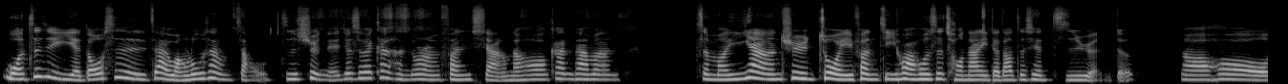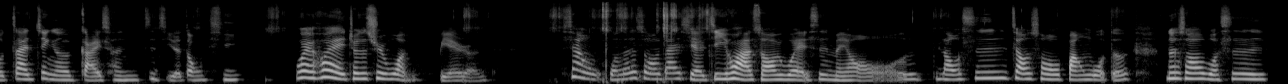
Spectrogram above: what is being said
我自己也都是在网络上找资讯的，就是会看很多人分享，然后看他们怎么样去做一份计划，或是从哪里得到这些资源的，然后再进而改成自己的东西。我也会就是去问别人，像我那时候在写计划的时候，我也是没有老师教授帮我的，那时候我是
